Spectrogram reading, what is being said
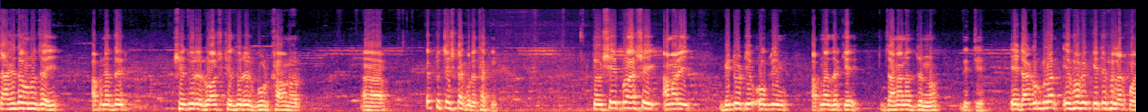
চাহিদা অনুযায়ী আপনাদের খেজুরের রস, খেজুরের গুড় খাওয়ানোর একটু চেষ্টা করে থাকি। তো সেই প্রয়াসেই আমার এই ভিডিওটি অগ্রিম আপনাদেরকে জানানোর জন্য দিচ্ছি। এই ডাগরগুলান এভাবে কেটে ফেলার পর,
